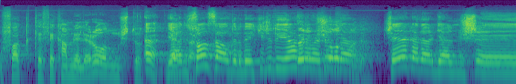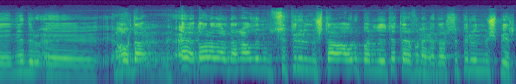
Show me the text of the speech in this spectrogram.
ufak tefek hamleleri olmuştu. Evet, yani Evet, son saldırıda 2. Dünya Böyle şey Savaşı'nda olmadı. şeye kadar gelmiş e, nedir e, orada evet oralardan alınıp süpürülmüş ta Avrupa'nın öte tarafına kadar süpürülmüş bir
